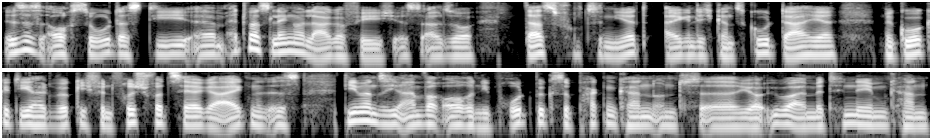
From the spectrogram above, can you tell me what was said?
ist es auch so, dass die ähm, etwas länger lagerfähig ist. Also das funktioniert eigentlich ganz gut. Daher eine Gurke, die halt wirklich für den Frischverzehr geeignet ist, die man sich einfach auch in die Brotbüchse packen kann und äh, ja überall mit hinnehmen kann.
